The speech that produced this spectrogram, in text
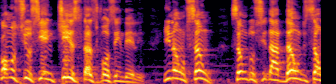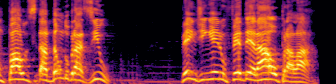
como se os cientistas fossem dele. E não são são do cidadão de São Paulo, do cidadão do Brasil. Vem dinheiro federal para lá.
